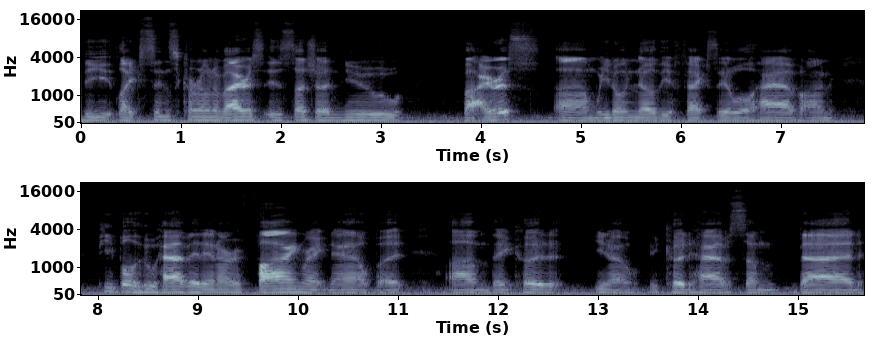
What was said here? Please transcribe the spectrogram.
the like since coronavirus is such a new virus um we don't know the effects it will have on people who have it and are fine right now but um they could you know it could have some bad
